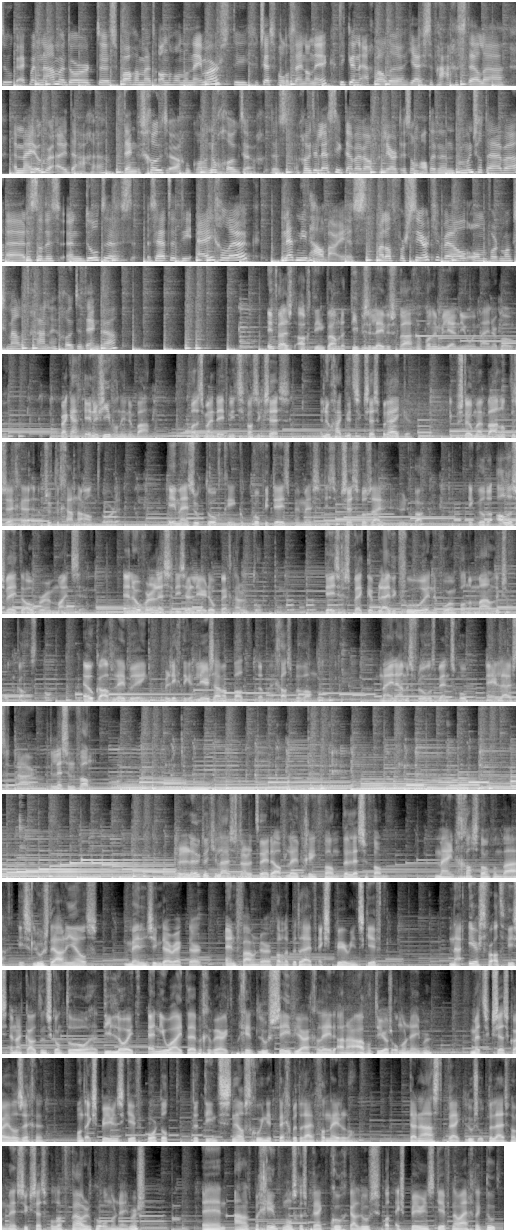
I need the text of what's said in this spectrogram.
doe ik eigenlijk met name door te sparren met andere ondernemers die succesvoller zijn dan ik. Die kunnen echt wel de juiste vragen stellen en mij ook weer uitdagen. Denk eens groter, hoe kan het nog groter? Dus een grote les die ik daarbij wel heb geleerd is om altijd een moonshot te hebben. Uh, dus dat is een doel te zetten die eigenlijk net niet haalbaar is. Maar dat forceert je wel om voor het maximale te gaan en groot te denken. In 2018 kwamen de typische levensvragen van een millennial in mij naar boven. Waar krijg ik energie van in een baan? Wat is mijn definitie van succes? En hoe ga ik dit succes bereiken? Ik besloot mijn baan op te zeggen en op zoek te gaan naar antwoorden. In mijn zoektocht ging ik op koffiedates met mensen die succesvol zijn in hun vak. Ik wilde alles weten over hun mindset en over de lessen die zij leerden op weg naar de top. Deze gesprekken blijf ik voeren in de vorm van een maandelijkse podcast. Elke aflevering belicht ik het leerzame pad dat mijn gast bewandelt. Mijn naam is Floris Benschop en je luistert naar de lessen van. Leuk dat je luistert naar de tweede aflevering van De Lessen van. Mijn gast van vandaag is Loes Daniels, Managing Director en founder van het bedrijf Experience Gift. Na eerst voor advies- en accountantskantoren Deloitte en EY te hebben gewerkt, begint Loes zeven jaar geleden aan haar avontuur als ondernemer. Met succes kan je wel zeggen, want Experience Gift behoort tot de 10 snelst groeiende techbedrijven van Nederland. Daarnaast bereikt Loes op de lijst van meest succesvolle vrouwelijke ondernemers. En aan het begin van ons gesprek vroeg ik aan Loes wat Experience Gift nou eigenlijk doet.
